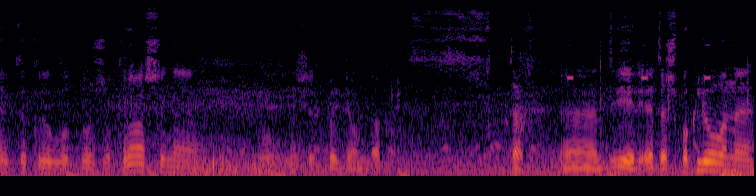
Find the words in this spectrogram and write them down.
Это крыло тоже крашеное. Ну, значит, пойдем так. Так, э, дверь это шпаклеванная.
